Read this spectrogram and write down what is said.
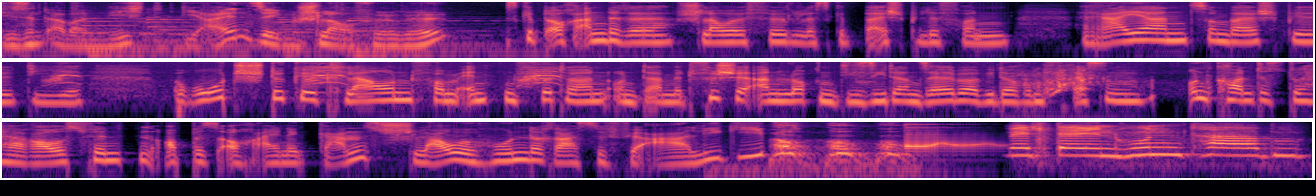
Die sind aber nicht die einzigen Schlauvögel. Es gibt auch andere schlaue Vögel. Es gibt Beispiele von Reihern zum Beispiel, die Brotstücke klauen, vom Enten füttern und damit Fische anlocken, die sie dann selber wiederum fressen. Und konntest du herausfinden, ob es auch eine ganz schlaue Hunderasse für Ali gibt? Möchte einen Hund haben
